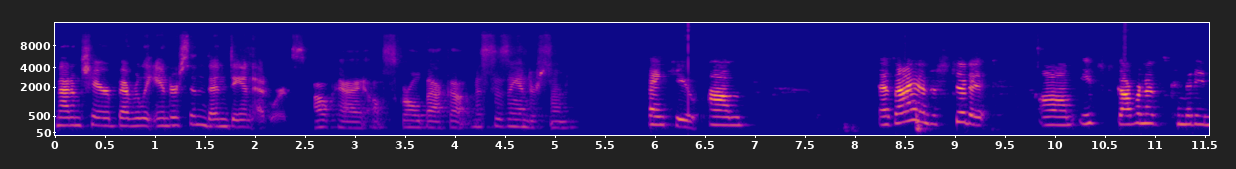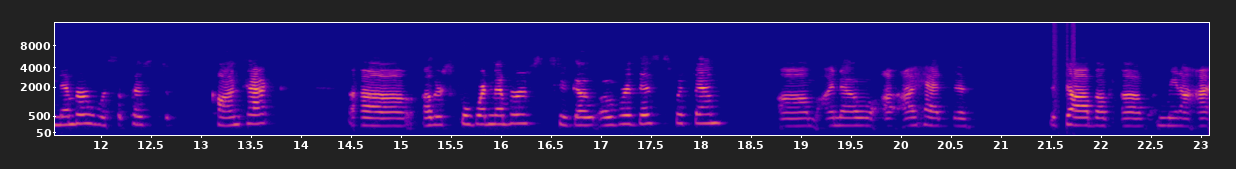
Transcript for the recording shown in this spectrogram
Madam Chair, Beverly Anderson, then Dan Edwards. Okay, I'll scroll back up. Mrs. Anderson? Thank you. Um, as I understood it, um, each governance committee member was supposed to contact uh, other school board members to go over this with them. Um, I know I, I had the, the job of, of, I mean, I,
